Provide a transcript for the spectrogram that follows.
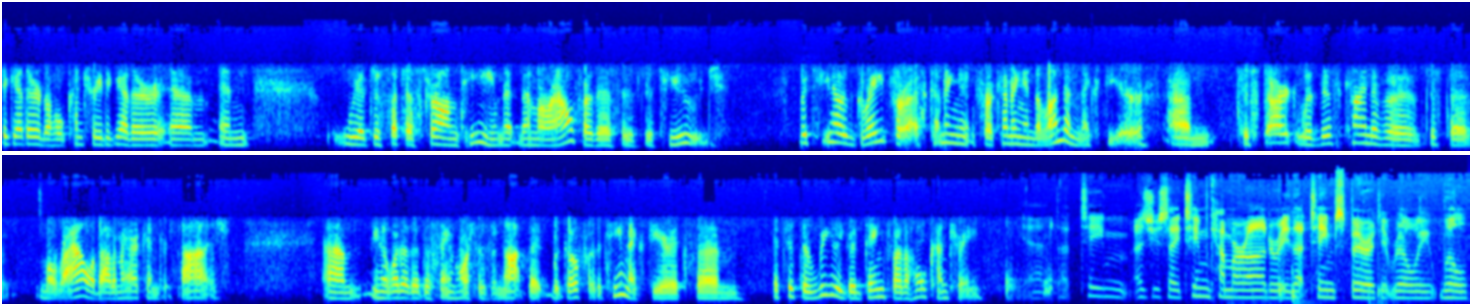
together, the whole country together, um, and we have just such a strong team that the morale for this is just huge. Which you know is great for us coming for coming into London next year um, to start with this kind of a just a morale about American dressage. Um, you know whether they're the same horses or not, but would go for the team next year. It's um, it's just a really good thing for the whole country. Yeah, that team, as you say, team camaraderie, that team spirit, it really will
